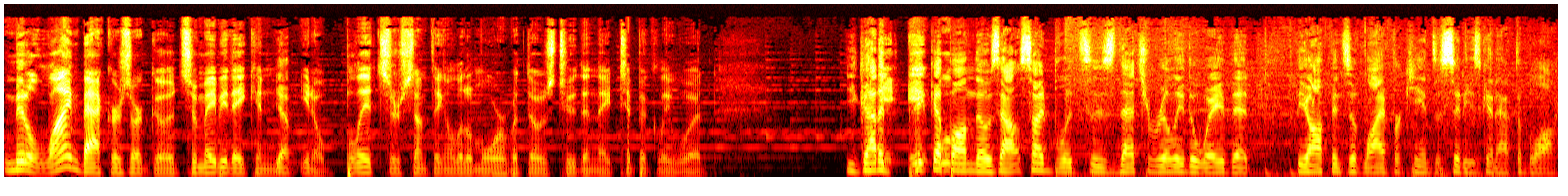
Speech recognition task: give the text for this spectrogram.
middle linebackers are good, so maybe they can yep. you know blitz or something a little more with those two than they typically would. You got to pick it up will, on those outside blitzes. That's really the way that the offensive line for Kansas City is going to have to block.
